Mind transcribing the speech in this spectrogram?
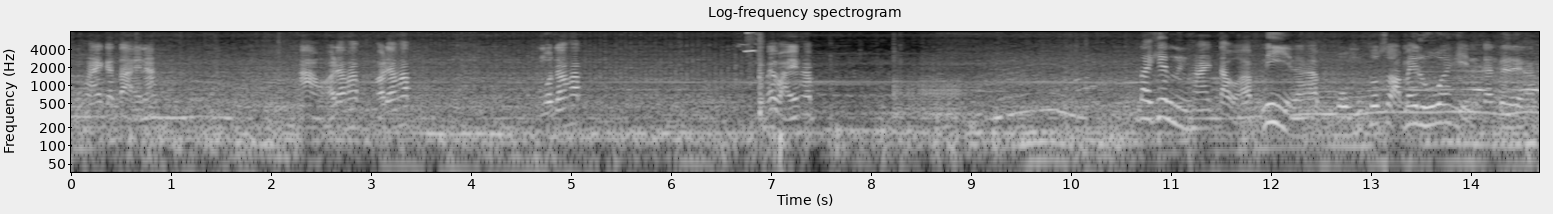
หนึ่งไฮกระต่ายนะอ้าวเอาแล้วครับเอาแล้วครับ หมดแล้วครับ ไม่ไหวครับ ได้แค่หนึ่งไฮเต่าครับนี่นะครับ ผมทดสอบไม่รู้ว่าเห็นกันไปเลยครับ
